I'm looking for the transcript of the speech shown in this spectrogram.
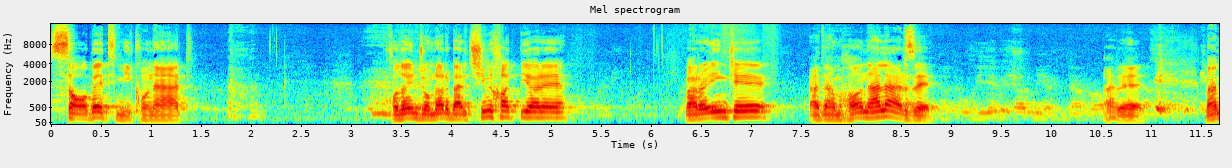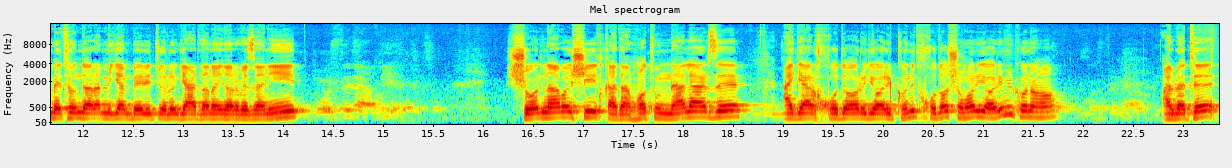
ثابت می کند خدا این جمله رو برای چی می‌خواد بیاره؟ برای اینکه قدم ها نلرزه آره. من بهتون دارم میگم برید جلو گردن اینا رو بزنید. شل نباشید قدم هاتون نلرزه. اگر خدا رو یاری کنید خدا شما رو یاری می‌کنه ها. البته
